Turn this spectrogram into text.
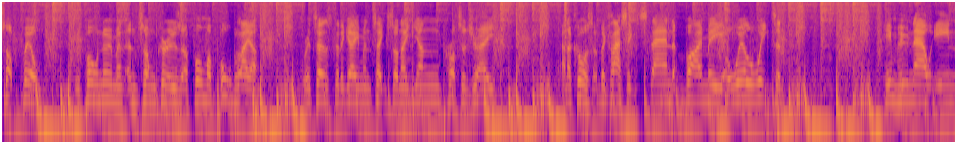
top film with Paul Newman and Tom Cruise. A former pool player returns to the game and takes on a young protege. And of course, the classic Stand By Me, Wil Wheaton. Him who now in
